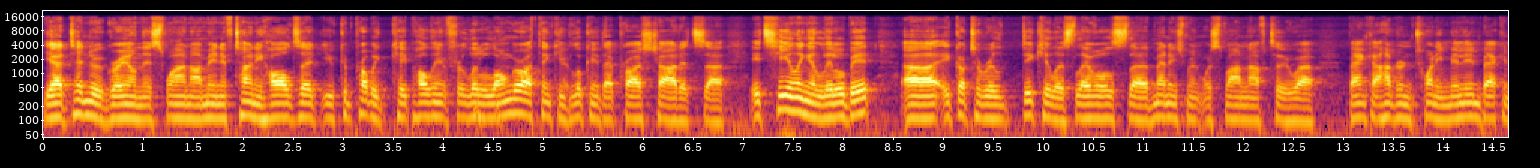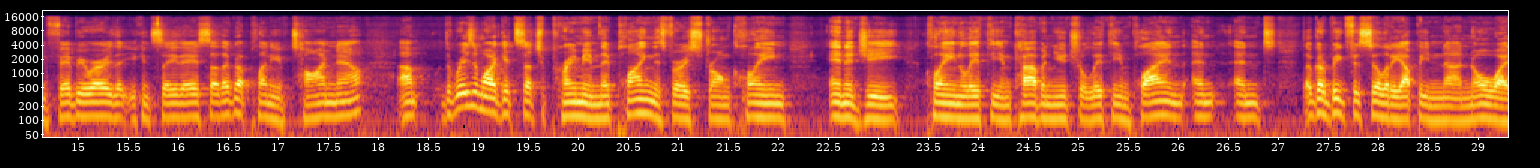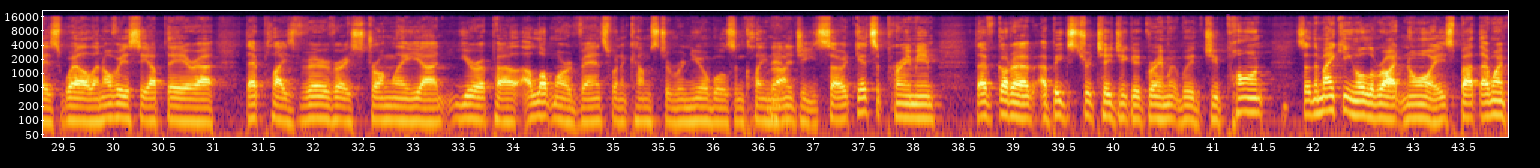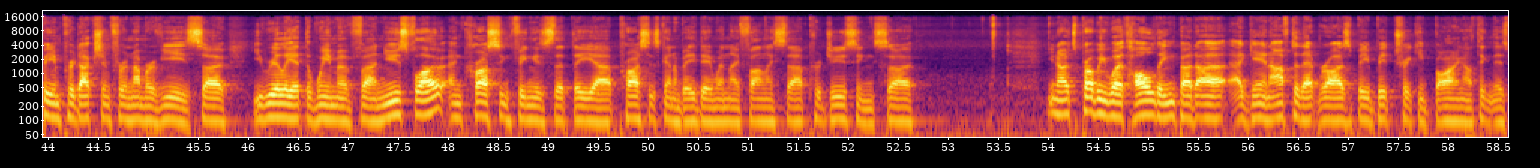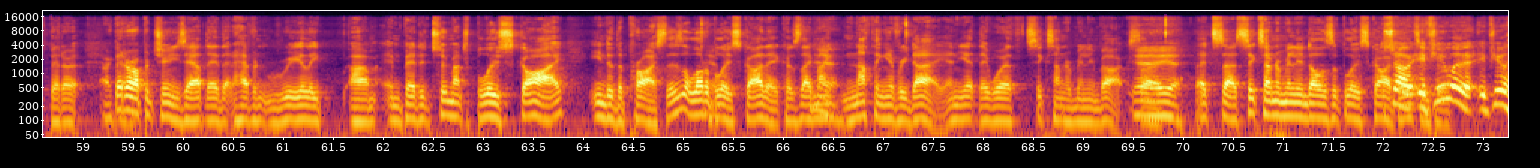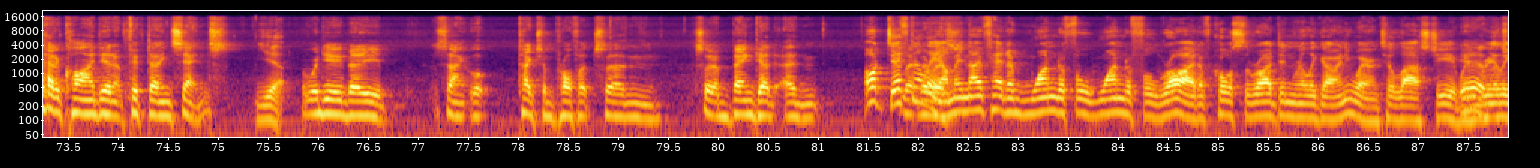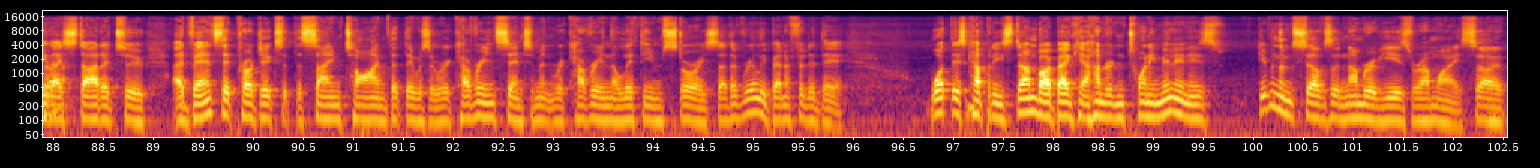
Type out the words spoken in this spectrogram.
Yeah, I tend to agree on this one. I mean, if Tony holds it, you could probably keep holding it for a little longer. I think you're looking at that price chart. It's uh, it's healing a little bit. Uh, it got to ridiculous levels. The management was smart enough to uh, bank 120 million back in February that you can see there. So they've got plenty of time now. Um, the reason why it gets such a premium, they're playing this very strong, clean energy, clean lithium, carbon neutral lithium play, and and, and they've got a big facility up in uh, Norway as well, and obviously up there. Uh, that plays very, very strongly. Uh, Europe, uh, a lot more advanced when it comes to renewables and clean right. energy. So it gets a premium. They've got a, a, big strategic agreement with DuPont. So they're making all the right noise, but they won't be in production for a number of years. So you're really at the whim of uh, news flow and crossing fingers that the uh, price is going to be there when they finally start producing. So, you know, it's probably worth holding, but uh, again, after that rise, it'll be a bit tricky buying. I think there's better, okay. better opportunities out there that haven't really um, embedded too much blue sky into the price. There's a lot of blue sky there because they yeah. make nothing every day, and yet they're worth 600 million bucks. Yeah, so yeah. That's uh, 600 million dollars of blue sky. So if you were, if you had a client in at 15 cents, yeah, would you be saying, look, take some profits and sort of bank it and Oh, definitely. I mean, they've had a wonderful, wonderful ride. Of course, the ride didn't really go anywhere until last year when yeah, really right. they started to advance their projects at the same time that there was a recovery in sentiment, recovery in the lithium story. So they've really benefited there. What this company's done by banking 120 million is given themselves a number of years runway. So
